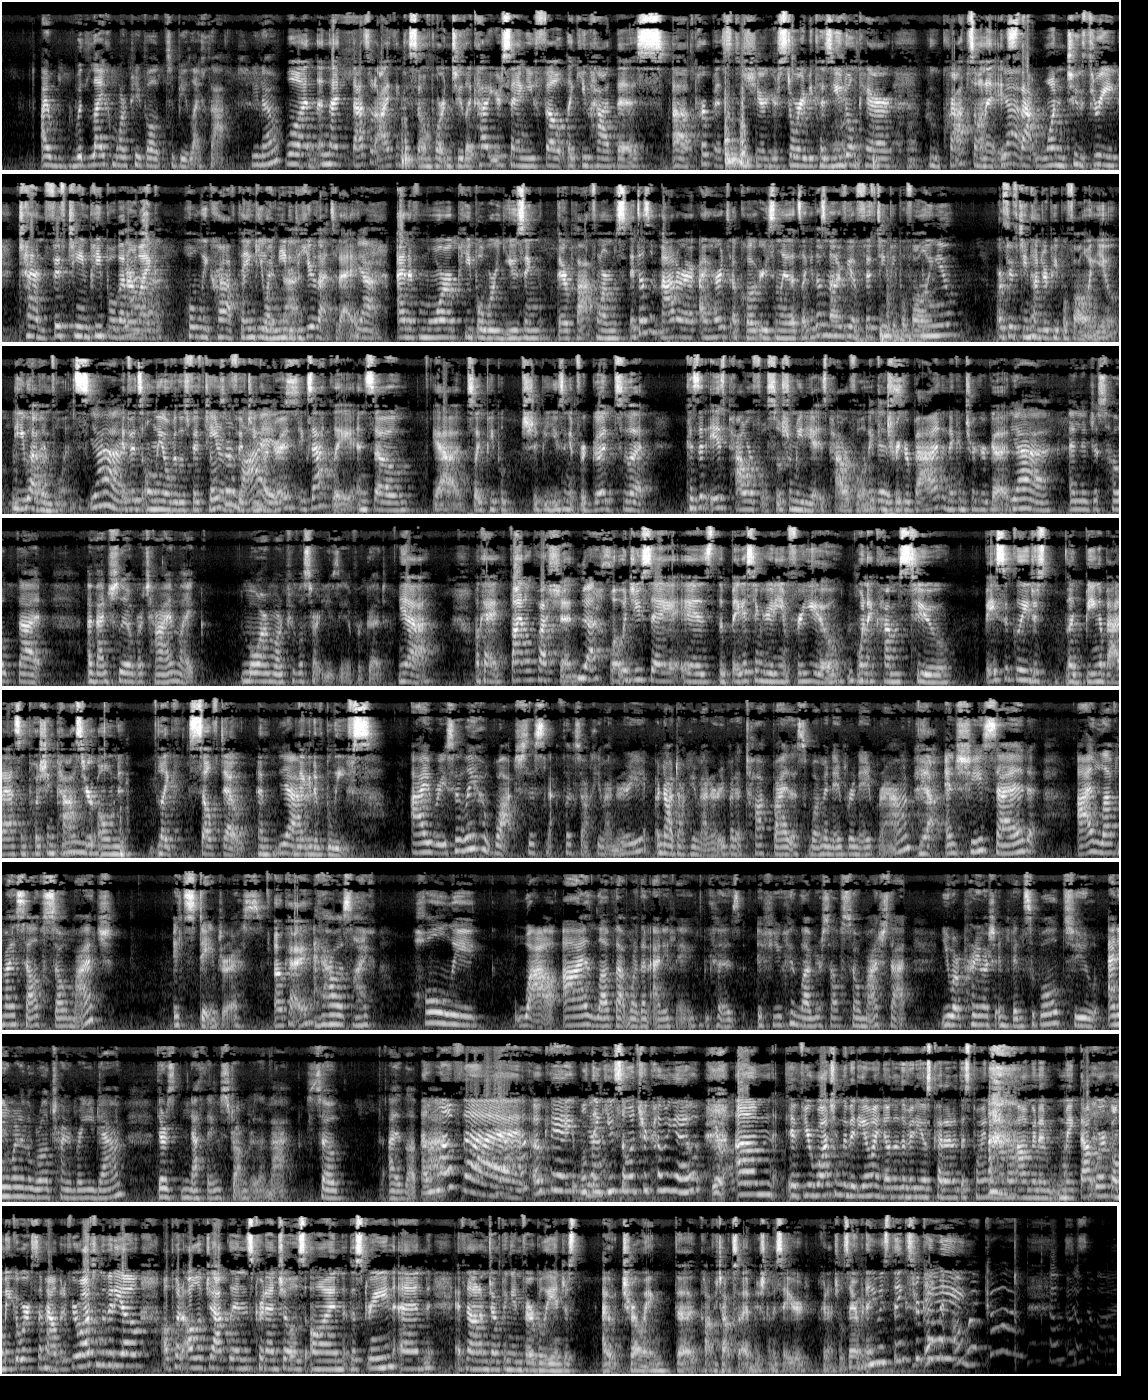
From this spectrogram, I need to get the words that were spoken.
I would like more people to be like that, you know? Well, and, and that, that's what I think is so important too. Like how you're saying you felt like you had this uh, purpose to share your story because you don't care who craps on it. It's Yeah. that one, two, three, ten, fifteen people that are like, holy crap, thank you. I needed needed to hear that today. Yeah. And if more people were using their platforms, it doesn't matter. I heard a quote recently that's like, it doesn't matter if you have 15 people following you. Or 1,500 people following you. You have influence. Yeah. If it's only over those 15 Those or the 1,500, lives. Exactly. And so, yeah, it's like people should be using it for good so that, because it is powerful. Social media is powerful and it, It can is. trigger bad and it can trigger good. Yeah, and I just hope that eventually over time, like more and more people start using it for good. Yeah. Okay, final question. Yes. What would you say is the biggest ingredient for you Mm-hmm. when it comes to basically just like being a badass and pushing past your own like self doubt and Mm. Yeah. negative beliefs? I recently watched this Netflix documentary, not documentary, but a talk by this woman named Brene Brown. Yeah. And she said, I love myself so much, it's dangerous. Okay. And I was like, holy wow, I love that more than anything because if you can love yourself so much that you are pretty much invincible to anyone in the world trying to bring you down, there's nothing stronger than that. So I love that. I love that. Okay. Well, Yeah. thank you so much for coming out. You're. Um, if you're watching the video, I know that the video is cut out at this point. I don't know how I'm going to make that work. I'll make it work somehow. But if you're watching the video, I'll put all of Jaclyn's credentials on the screen. And if not, I'm jumping in verbally and just outroing the coffee talk. So I'm just going to say your credentials there. But anyways, thanks for coming. Oh my god. That was so fun.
